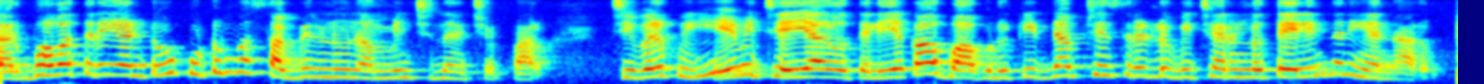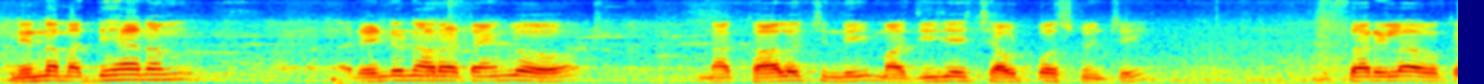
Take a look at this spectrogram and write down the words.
గర్భవతిని అంటూ కుటుంబ సభ్యులను నమ్మించిందని చెప్పారు. చివరకు ఏమి చేయాలో తెలియక బాబును కిడ్నాప్ చేసినట్లు విచారణలో తేలిందని అన్నారు. నిన్న మధ్యాహ్నం రెండున్నర టైంలో నాకు కాల్ వచ్చింది మా జీజీహెచ్ అవుట్ పోస్ట్ నుంచి. సార్ ఇలా ఒక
